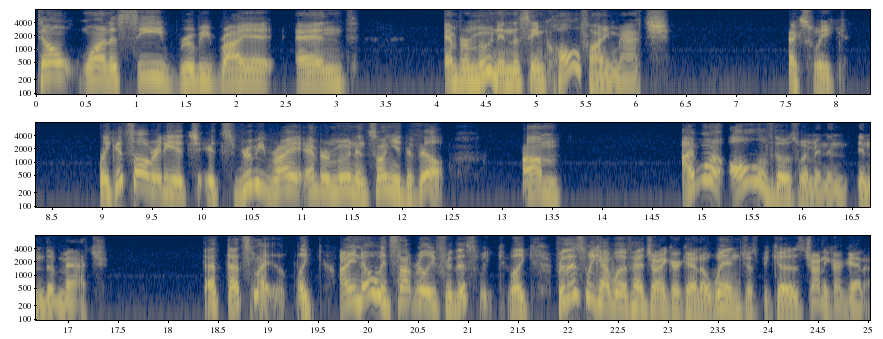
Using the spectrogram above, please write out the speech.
don't want to see Ruby Riott and Ember Moon in the same qualifying match next week. Like it's already it's, it's Ruby Riott, Ember Moon, and Sonya Deville. Um, I want all of those women in in the match. That that's my like. I know it's not really for this week. Like for this week, I would have had Johnny Gargano win just because Johnny Gargano.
